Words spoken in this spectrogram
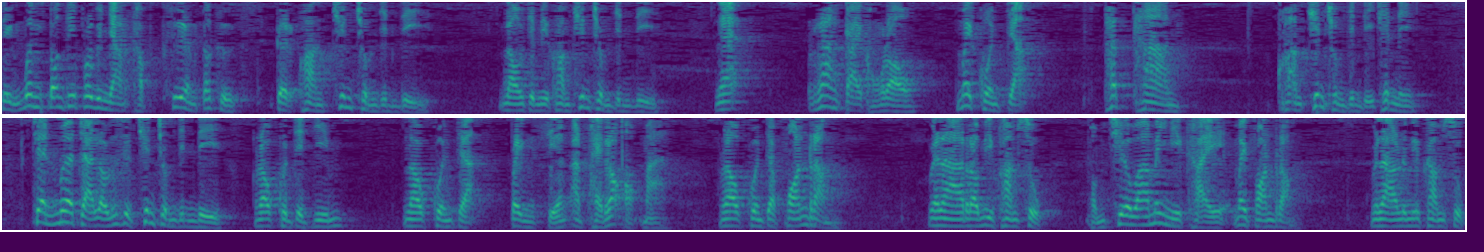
สิ่งเบื้องต้นที่พระวิญญาณขับเคลื่อนก็คือเกิดความชื่นชมยินดี เราจะมีความชื่นชมยินดี และร่างกายของเราไม่ควรจะ ทัดทานความชื่นชมยินดีเช่นนี้ เช่นเมื่อใจเรารู้สึกชื่นชมยินดี เราควรจะยิ้ม เราควรจะเปล่งเสียงอัดไพเราะออกมา เราควรจะฟ้อนรำเวลาเรามีความสุข ผมเชื่อว่าไม่มีใครไม่ฟ้อนรำเวลาเรามีความสุข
